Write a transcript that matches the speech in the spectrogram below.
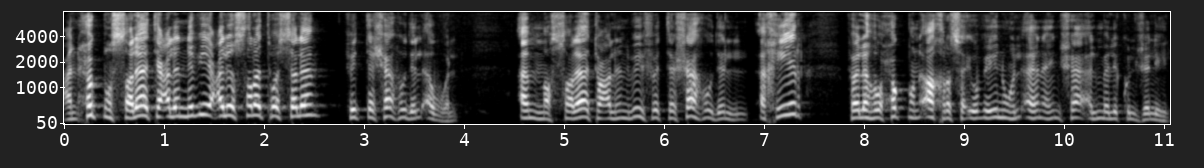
عن حكم الصلاة على النبي عليه الصلاة والسلام في التشهد الأول. أما الصلاة على النبي في التشهد الأخير فله حكم آخر سيبينه الآن إن شاء الملك الجليل.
